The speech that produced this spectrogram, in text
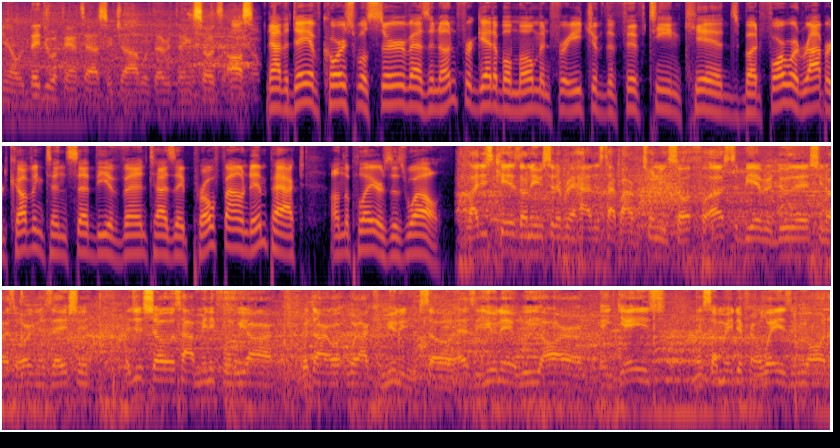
you know, they do a fantastic job with everything. So it's awesome. Now, the day, of course, will serve as an unforgettable moment for each of the 15 kids, but forward Robert Covington said the event has a profound impact on the players as well. A lot of these kids don't even sit up and have this type of opportunity. So for us to be able to do this, you know, as an organization, it just shows how meaningful we are with our with our community. So as a unit, we are engaged in so many different ways, and we want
